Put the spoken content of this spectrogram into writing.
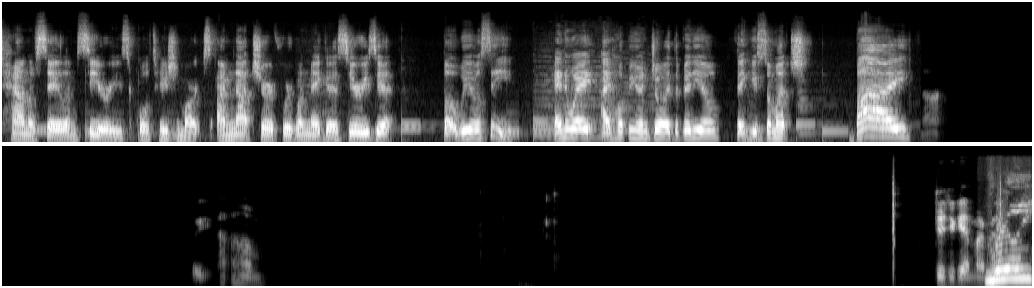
Town of Salem series, quotation marks. I'm not sure if we're going to make it a series yet, but we will see. Anyway, I hope you enjoyed the video. Thank you so much. Bye! Um. Did you get my message? Really?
